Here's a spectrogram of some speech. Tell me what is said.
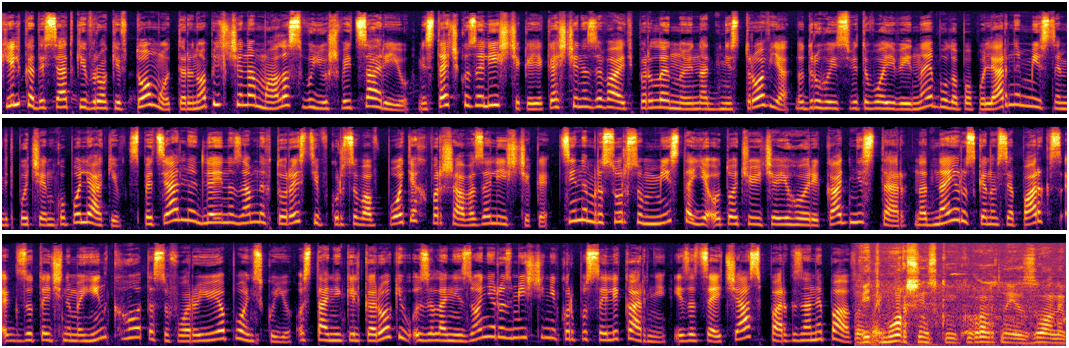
Кілька десятків років тому Тернопільщина мала свою Швейцарію. Містечко Заліщики, яке ще називають перлинною Наддністров'я, до Другої світової війни було популярним місцем відпочинку поляків. Спеціально для іноземних туристів курсував потяг Варшава-Заліщики. Цінним ресурсом міста є оточуюча його ріка Дністер. Над нею розкинувся парк з екзотичними гінкго та софорою японською. Останні кілька років у зеленій зоні розміщені корпуси лікарні, і за цей час парк занепав. Від Моршинської курортної зони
